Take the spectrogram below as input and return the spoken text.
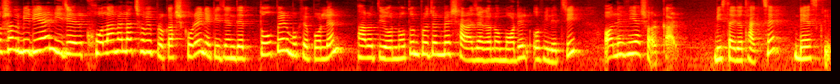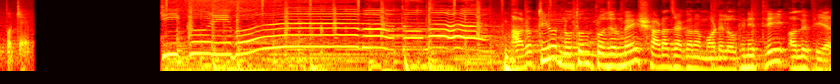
সোশ্যাল মিডিয়ায় নিজের খোলামেলা ছবি প্রকাশ করে নেটিজেনদের তোপের মুখে পড়লেন ভারতীয় নতুন প্রজন্মের সারা জাগানো মডেল অভিনেত্রী অলিভিয়া সরকার। বিস্তারিত থাকছে ডেস্ক রিপোর্টে। ভারতীয় নতুন প্রজন্মের সারা জাগানো মডেল অভিনেত্রী অলিভিয়া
